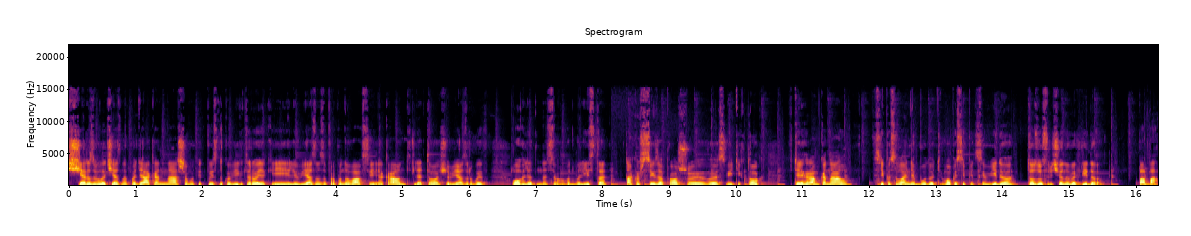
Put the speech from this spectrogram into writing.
Ще раз величезна подяка нашому підписнику Віктору, який люб'язно запропонував свій аккаунт для того, щоб я зробив огляд на цього футболіста. Також всіх запрошую в свій TikTok, в телеграм-канал. Всі посилання будуть в описі під цим відео. До зустрічі у нових відео. Па-па!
